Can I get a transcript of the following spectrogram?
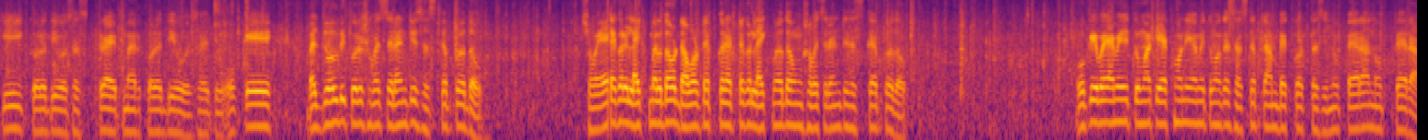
কি করে দিও সাবস্ক্রাইব মার করে দিও সাইতো ওকে ভাই জলদি করে সবাই চ্যানেলটি সাবস্ক্রাইব করে দাও। সবাই একটা করে লাইক মেরে দাও ডাবল ট্যাপ করে একটা করে লাইক মেরে দাও, এবং সবাই চ্যানেলটি সাবস্ক্রাইব করে দাও। ওকে ভাই আমি তোমাকে এখনই আমি তোমাকে সাবস্ক্রাইব কাম ব্যাক করতেছি। নো প্যারা নো প্যারা।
